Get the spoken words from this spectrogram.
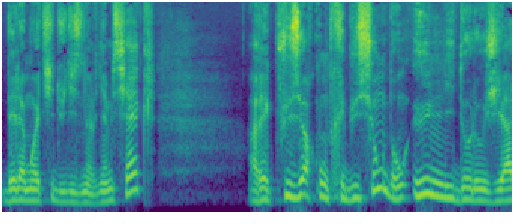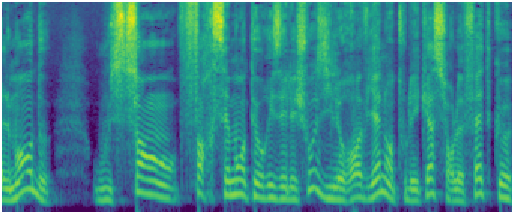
dès la moitié du 19e siècle avec plusieurs contributions, dont une l'idéologie allemande, où sans forcément théoriser les choses, ils reviennent en tous les cas sur le fait que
